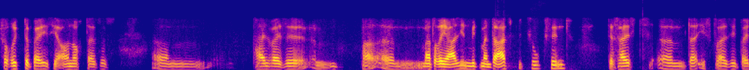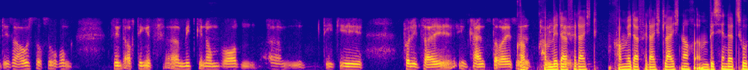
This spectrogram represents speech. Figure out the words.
verrückt dabei ist ja auch noch, dass es ähm, teilweise ähm, ähm, Materialien mit Mandatsbezug sind. Das heißt, ähm, da ist quasi bei dieser Hausdurchsuchung sind auch Dinge äh, mitgenommen worden, ähm, die die Polizei in keinster Weise. Komm, kommen wir da vielleicht, kommen wir da vielleicht gleich noch ein bisschen dazu.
